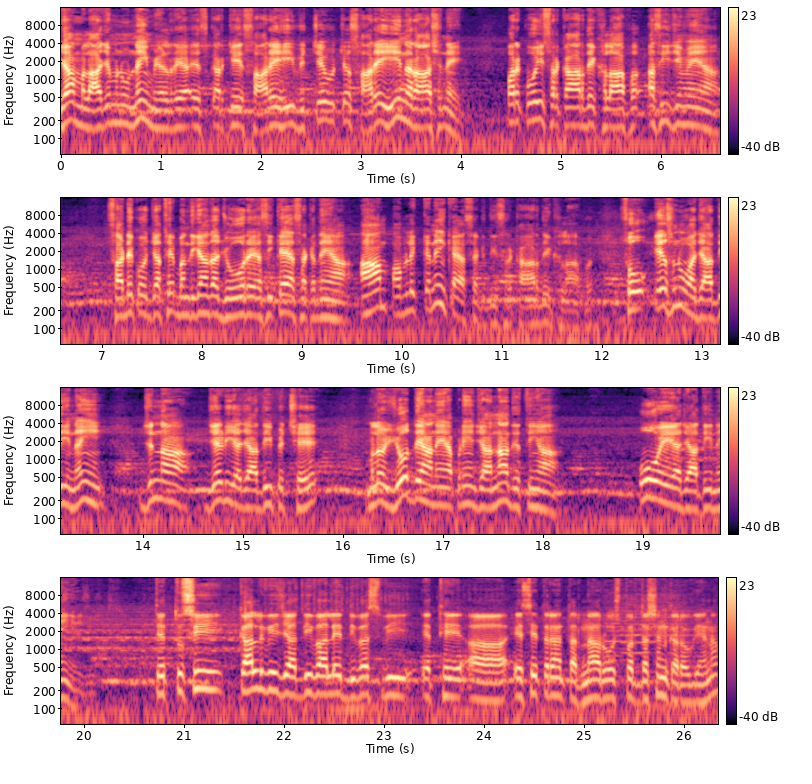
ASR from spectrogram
ਜਾਂ ਮੁਲਾਜ਼ਮ ਨੂੰ ਨਹੀਂ ਮਿਲ ਰਿਹਾ ਇਸ ਕਰਕੇ ਸਾਰੇ ਹੀ ਵਿੱਚੇ ਵਿੱਚ ਸਾਰੇ ਹੀ ਨਿਰਾਸ਼ ਨੇ। ਪਰ ਕੋਈ ਸਰਕਾਰ ਦੇ ਖਿਲਾਫ ਅਸੀਂ ਜਿਵੇਂ ਆ ਸਾਡੇ ਕੋਲ ਜਥੇਬੰਦੀਆਂ ਦਾ ਜ਼ੋਰ ਹੈ ਅਸੀਂ ਕਹਿ ਸਕਦੇ ਹਾਂ ਆਮ ਪਬਲਿਕ ਨਹੀਂ ਕਹਿ ਸਕਦੀ ਸਰਕਾਰ ਦੇ ਖਿਲਾਫ। ਸੋ ਇਸ ਨੂੰ ਆਜ਼ਾਦੀ ਨਹੀਂ ਜਿਨ੍ਹਾਂ ਜਿਹੜੀ ਆਜ਼ਾਦੀ ਪਿੱਛੇ ਮਤਲਬ ਯੋਧਿਆਂ ਨੇ ਆਪਣੀਆਂ ਜਾਨਾਂ ਦਿੱਤੀਆਂ ਉਹ ਇਹ ਆਜ਼ਾਦੀ ਨਹੀਂ ਹੈ ਜੀ। ਤੇ ਤੁਸੀਂ ਕੱਲ ਵੀ ਆਜ਼ਾਦੀ ਵਾਲੇ ਦਿਵਸ ਵੀ ਇੱਥੇ ਇਸੇ ਤਰ੍ਹਾਂ ਧਰਨਾ ਰੋਸ ਪ੍ਰਦਰਸ਼ਨ ਕਰੋਗੇ ਹਨਾ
